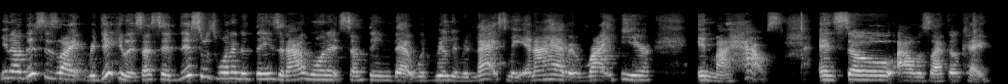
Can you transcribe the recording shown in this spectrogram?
you know, this is like ridiculous. I said, this was one of the things that I wanted something that would really relax me. And I have it right here in my house. And so I was like, okay,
